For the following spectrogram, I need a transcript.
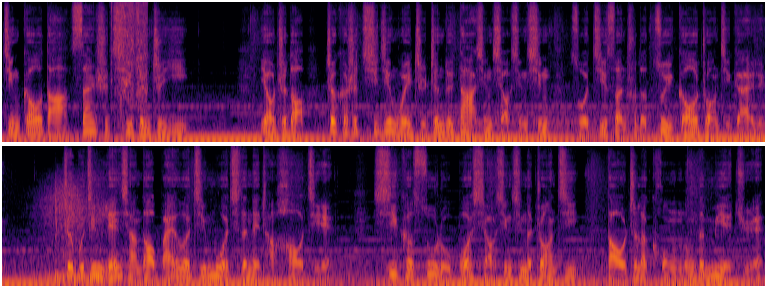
竟高达三十七分之一。要知道，这可是迄今为止针对大型小行星所计算出的最高撞击概率。这不禁联想到白垩纪末期的那场浩劫——希克苏鲁伯小行星的撞击，导致了恐龙的灭绝。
